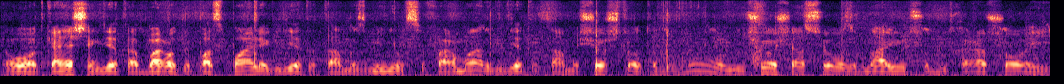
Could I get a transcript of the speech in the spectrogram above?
Вот, конечно, где-то обороты поспали, где-то там изменился формат, где-то там еще что-то. Ну, ничего, сейчас все возобновим, все будет хорошо и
